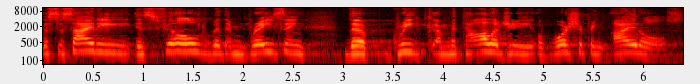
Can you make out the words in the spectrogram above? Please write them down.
The society is filled with embracing the Greek mythology of worshiping idols.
